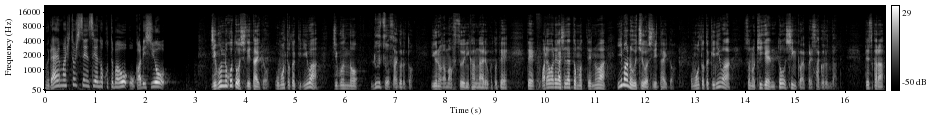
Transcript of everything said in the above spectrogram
ー村山仁先生の言葉をお借りしよう。自分のことを知りたいと思った時には自分のルーツを探るというのがまあ普通に考えることで。で我々が知りたいと思っているのは今の宇宙を知りたいと思った時にはその起源と進化をやっぱり探るんだ。ですから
